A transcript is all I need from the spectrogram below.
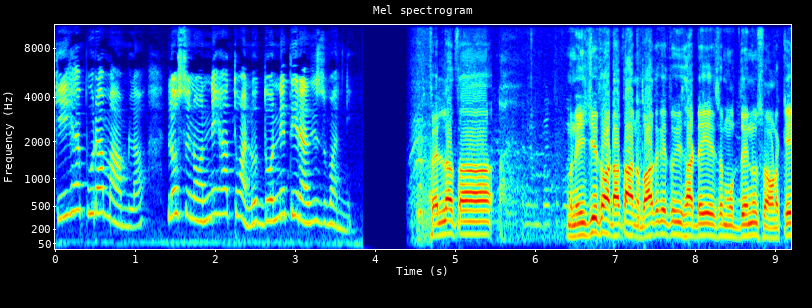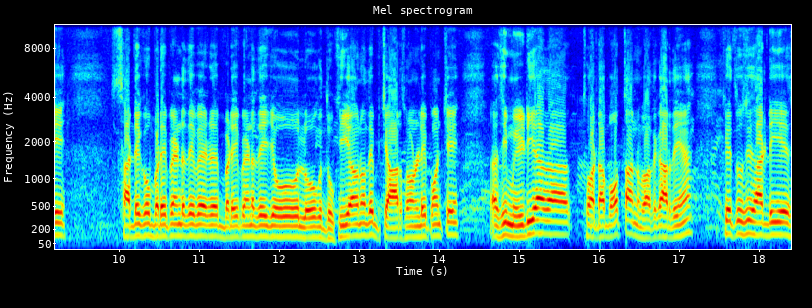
ਕੀ ਹੈ ਪੂਰਾ ਮਾਮਲਾ? ਲੋ ਸੁਣਾਉਂਦੇ ਹਾਂ ਤੁਹਾਨੂੰ ਦੋਨੇ ਧਿਰਾਂ ਦੀ ਜ਼ੁਬਾਨੀ। ਪਹਿਲਾਂ ਤਾਂ ਮਨੀਸ਼ ਜੀ, ਤੁਹਾਡਾ ਧੰਨਵਾਦ ਕਿ ਤੁਸੀਂ ਸਾਡੇ ਇਸ ਮੁੱਦੇ ਨੂੰ ਸੁਣ ਕੇ ਸਾਡੇ ਕੋਲ ਬੜੇ ਪਿੰਡ ਦੇ ਵਿੱਚ- ਬੜੇ ਪਿੰਡ ਦੇ ਜੋ ਲੋਕ ਦੁਖੀ ਆ, ਉਹਨਾਂ ਦੇ ਵਿਚਾਰ ਸੁਣਨ ਲਈ ਪਹੁੰਚੇ। ਅਸੀਂ ਮੀਡੀਆ ਦਾ ਤੁਹਾਡਾ ਬਹੁਤ ਧੰਨਵਾਦ ਕਰਦੇ ਹਾਂ ਕਿ ਤੁਸੀਂ ਸਾਡੀ ਇਸ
